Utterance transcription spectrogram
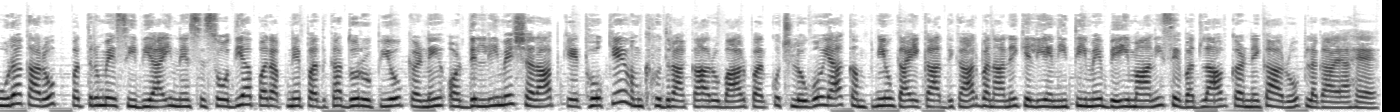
पूरक आरोप पत्र में सीबीआई ने सिसोदिया पर अपने पद का दुरुपयोग करने और दिल्ली में शराब के थोके एवं खुदरा कारोबार पर कुछ लोगों या कंपनियों का एकाधिकार बनाने के लिए नीति में बेईमानी से बदलाव करने का आरोप लगाया है।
